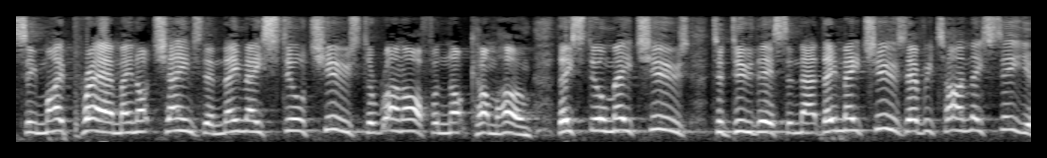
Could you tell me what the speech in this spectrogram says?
See, my prayer may not change them. They may still choose to run off and not come home. They still may choose to do this and that. They may choose every time they see you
